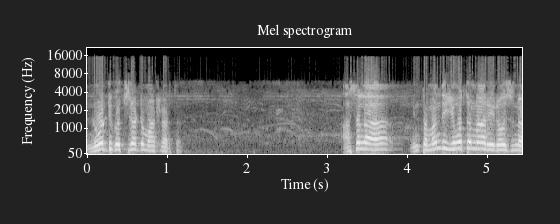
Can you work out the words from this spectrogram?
నోటికి వచ్చినట్టు మాట్లాడతారు. అసలు ఇంతమంది యువత ఉన్నారు ఈ రోజున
